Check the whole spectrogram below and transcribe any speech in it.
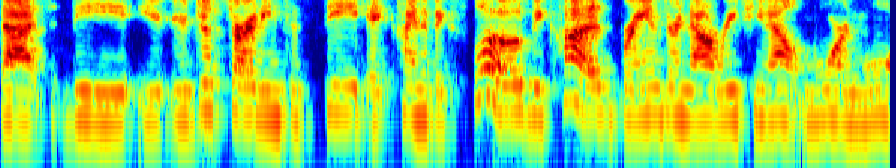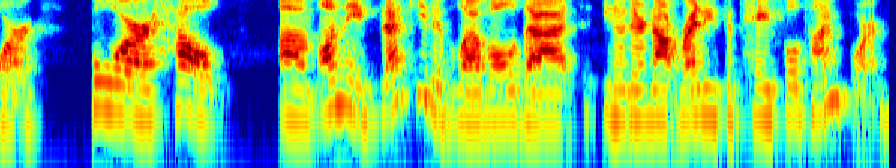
that the you're just starting to see it kind of explode because brands are now reaching out more and more for help um, on the executive level that you know they're not ready to pay full time for.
